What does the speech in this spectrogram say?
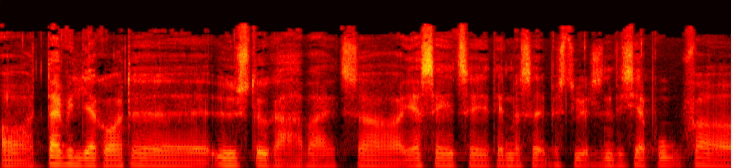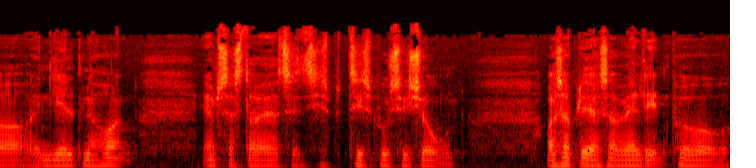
Og der ville jeg godt øh, yde et stykke arbejde, så jeg sagde til dem, der sad i bestyrelsen, hvis jeg har brug for en hjælpende hånd, jamen, så står jeg til disposition. Og så blev jeg så valgt ind på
